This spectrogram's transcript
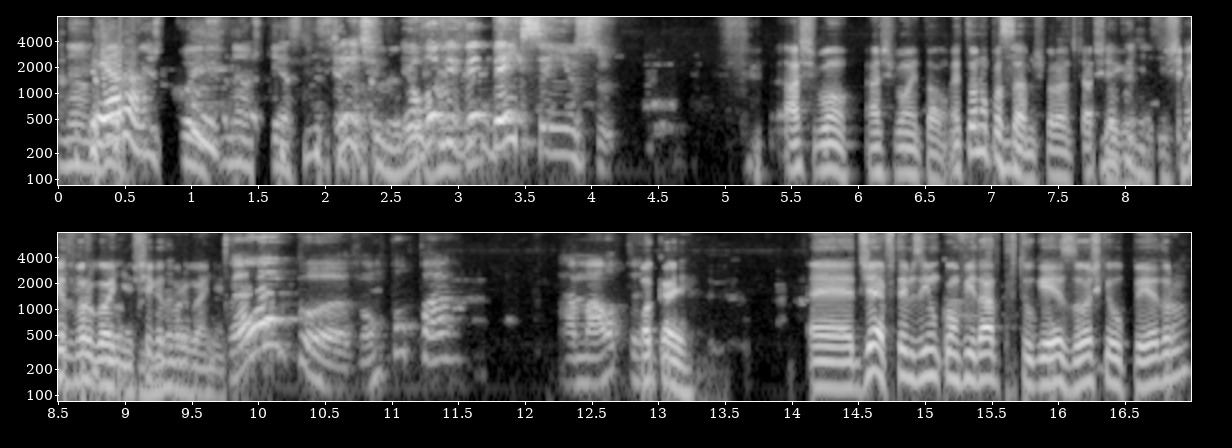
Não, não. fez depois. Não, esquece. Gente, eu vou viver bem sem isso. Acho bom, acho bom então. Então não passamos, pronto, já chega. conheço Chega de vergonha, chega de vergonha. É, pô, vamos poupar a malta. Ok. Eh, Jeff, temos aí um convidado português hoje, que é o Pedro.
